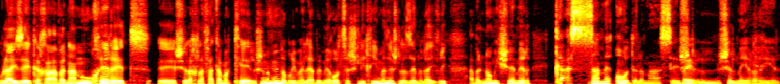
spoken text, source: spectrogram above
אולי זה ככה הבנה מאוחרת אה, של החלפת המקל שאנחנו מדברים עליה במרוץ השליחים הזה של הזמר העברי, אבל נעמי שמר כעסה מאוד על המעשה של, של מאיר אריאל.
